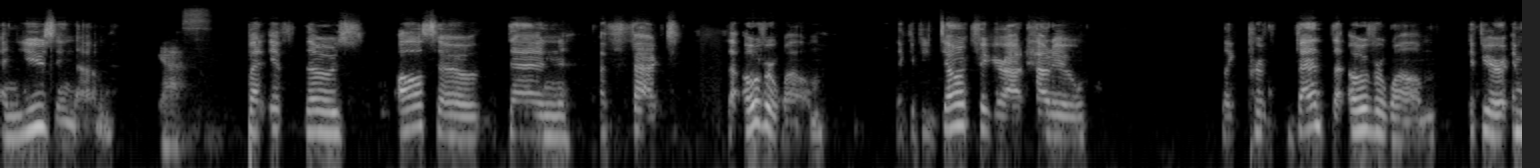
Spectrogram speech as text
and using them. Yes. But if those also then affect the overwhelm. Like if you don't figure out how to like prevent the overwhelm, if you're em-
